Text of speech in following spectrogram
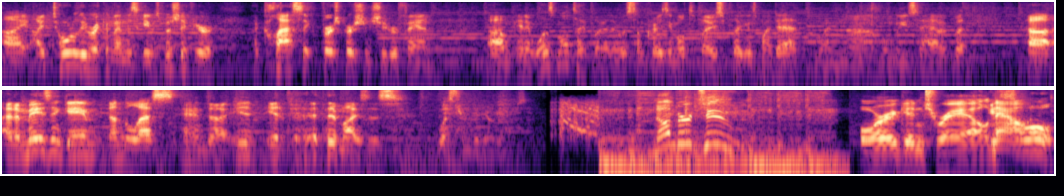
I I totally recommend this game, especially if you're a classic first-person shooter fan. Um, and it was multiplayer. There was some crazy multiplayer. I used to play against my dad when uh, when we used to have it. But uh, an amazing game nonetheless, and uh, it, it epitomizes Western video games. Number two. Oregon Trail. It's now, so old.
